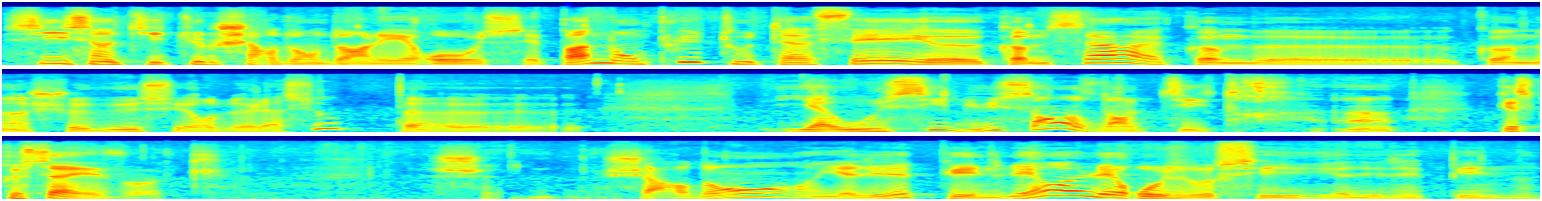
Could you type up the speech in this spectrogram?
S'il s'intitule Chardon dans les roses, c'est pas non plus tout à fait euh, comme ça, comme, euh, comme un cheveu sur de la soupe. Euh, il y a aussi du sens dans le titre. Hein. Qu'est-ce que ça évoque? Chardon, il y a des épines. Les, roses aussi, il y a des épines.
